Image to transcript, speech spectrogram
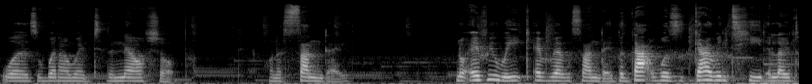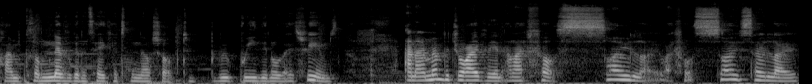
was when I went to the nail shop on a Sunday. Not every week, every other Sunday, but that was guaranteed alone time because I'm never going to take her to the nail shop to breathe in all those fumes. And I remember driving and I felt so low. I felt so, so low.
